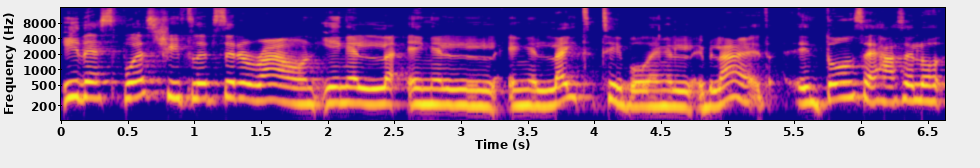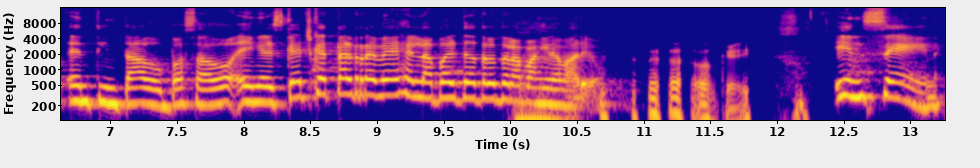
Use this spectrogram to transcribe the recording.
Y después she flips it around y en el, en el, en el light table, en el light, entonces hace los entintados basados en el sketch que está al revés en la parte de atrás de la página, Mario. ok. Insane.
